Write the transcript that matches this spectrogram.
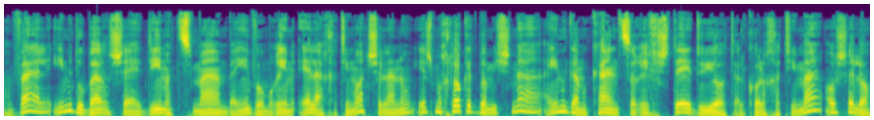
אבל אם מדובר שהעדים עצמם באים ואומרים אלה החתימות שלנו, יש מחלוקת במשנה האם גם כאן צריך שתי עדויות על כל חתימה או שלא.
